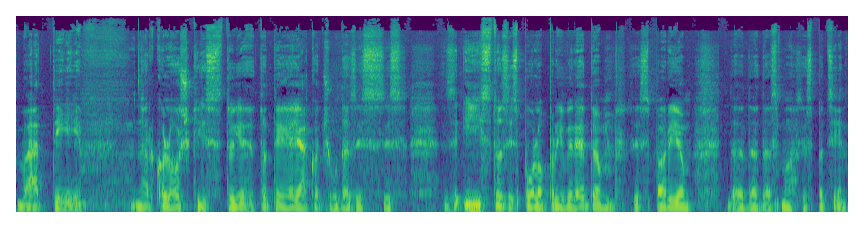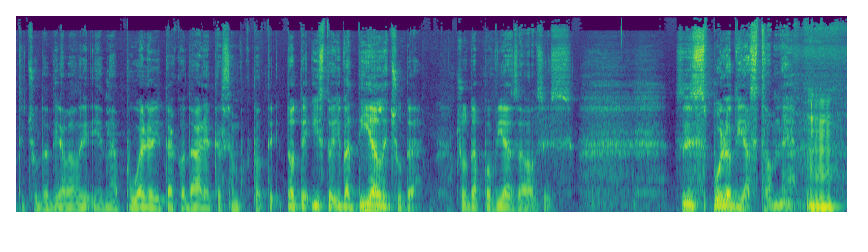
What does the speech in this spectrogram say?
vati narkološki, to je, jako čuda z, z, z isto, z poloprivredom, z parijom, da, da, da smo s pacijenti čuda djelali i na polju i tako dalje, ter sam to te, to te isto i vadijali čuda, čuda povezao z, z poljodjastvom, ne. Mhm.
